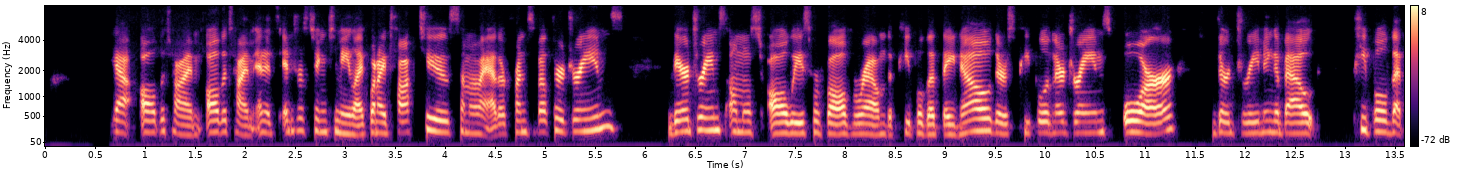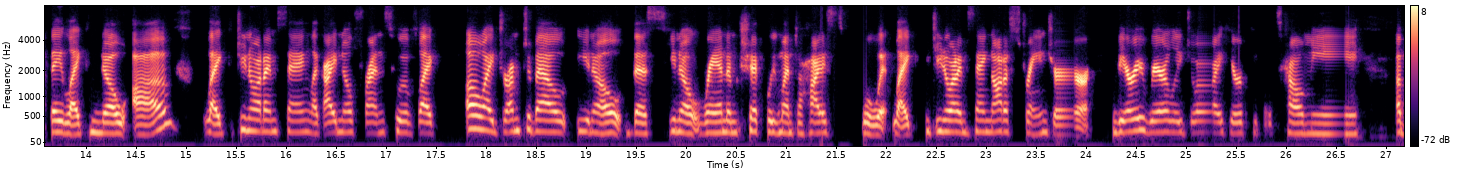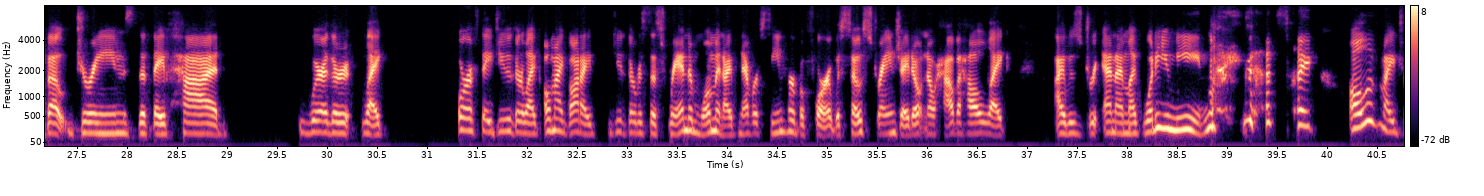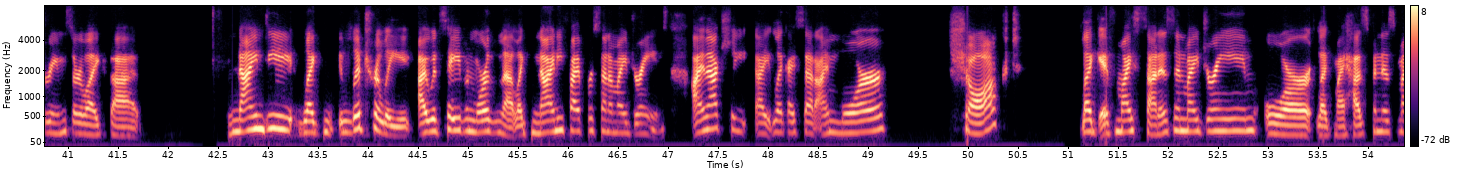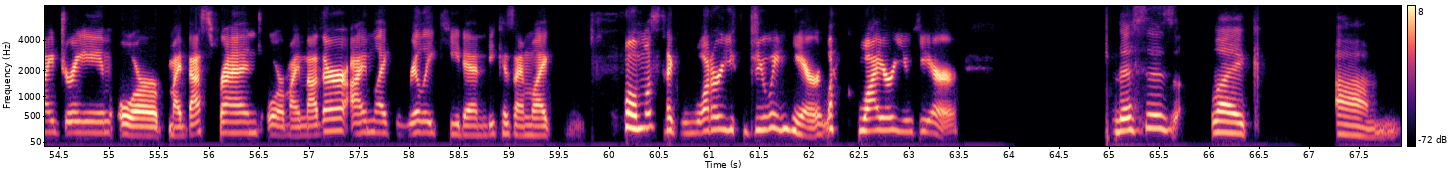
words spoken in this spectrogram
Yeah, all the time, all the time. And it's interesting to me, like when I talk to some of my other friends about their dreams, their dreams almost always revolve around the people that they know. There's people in their dreams, or they're dreaming about people that they like know of. Like, do you know what I'm saying? Like, I know friends who have like, oh, I dreamt about, you know, this, you know, random chick we went to high school with. Like, do you know what I'm saying? Not a stranger. Very rarely do I hear people tell me about dreams that they've had where they're like or if they do they're like oh my god i do. there was this random woman i've never seen her before it was so strange i don't know how the hell like i was and i'm like what do you mean like that's like all of my dreams are like that 90 like literally i would say even more than that like 95% of my dreams. I'm actually I, like i said i'm more shocked like if my son is in my dream or like my husband is my dream or my best friend or my mother i'm like really keyed in because i'm like almost like what are you doing here? Like why are you here? This is like, um,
